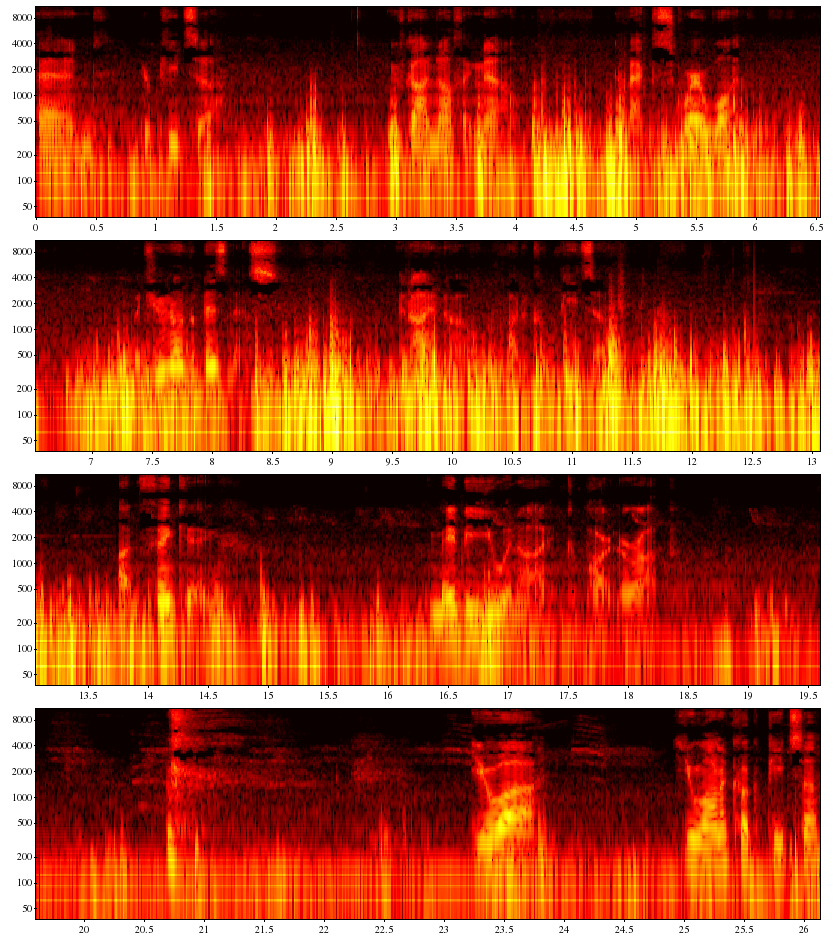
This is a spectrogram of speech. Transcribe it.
and your pizza. You've got nothing now. You're back to square one. But you know the business. And I know how to cook pizza. I'm thinking maybe you and I could partner up. You, uh, you wanna cook pizza?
